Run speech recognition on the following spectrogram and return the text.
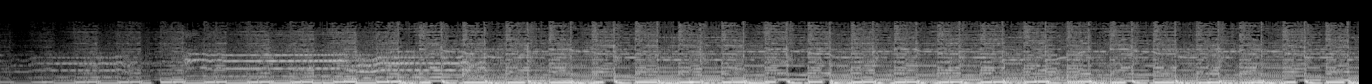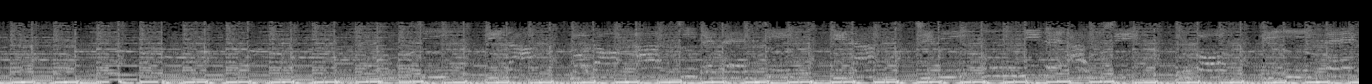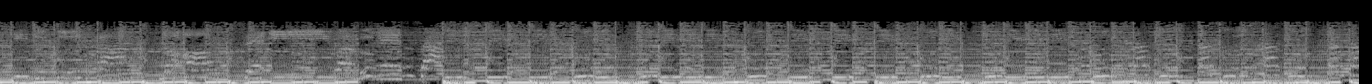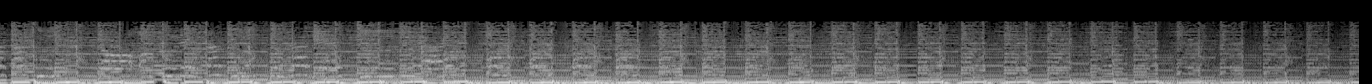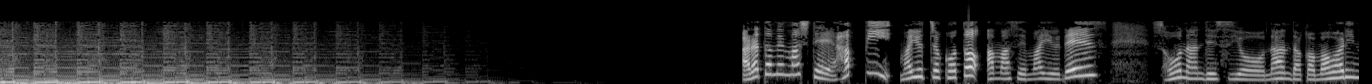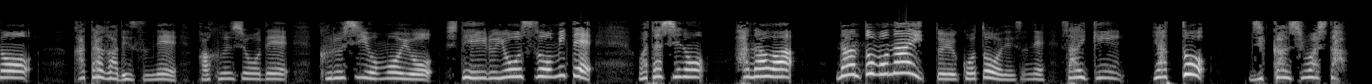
して、ハッピーまゆちょこと、あませまゆです。そうなんですよ。なんだか周りの方がですね、花粉症で苦しい思いをしている様子を見て、私の鼻はなんともないということをですね、最近、やっと実感しました。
